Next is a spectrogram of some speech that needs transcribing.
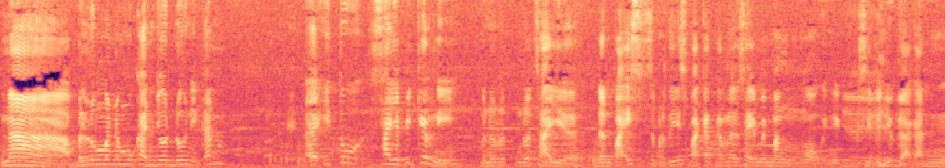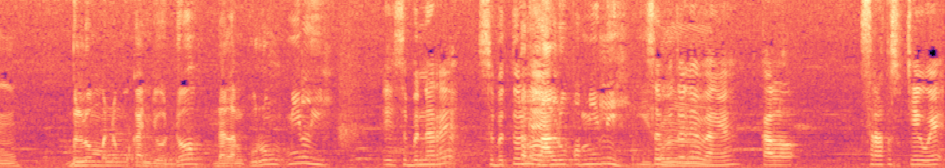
Nah, belum menemukan jodoh nih kan eh, itu saya pikir nih menurut menurut saya dan Pak Is sepertinya sepakat karena saya memang mau ke Iya, situ iya. juga kan. Hmm. Belum menemukan jodoh dalam kurung milih. eh sebenarnya sebetulnya Terlalu pemilih gitu. Sebetulnya bang ya, kalau 100 cewek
